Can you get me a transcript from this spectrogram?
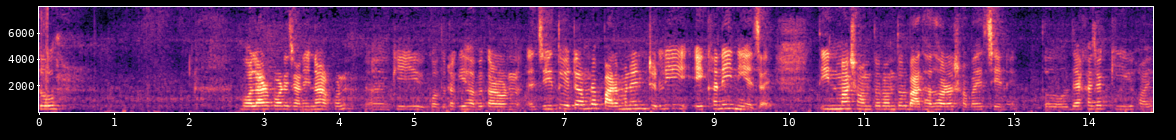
তো বলার পরে জানি না এখন কি, কতটা কি হবে, কারণ যেহেতু এটা আমরা পার্মানেন্টলি এখানেই নিয়ে যাই। তিন মাস অন্তর অন্তর বাধা ধরা সবাই চেনে। তো দেখা যাক কি হয়।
